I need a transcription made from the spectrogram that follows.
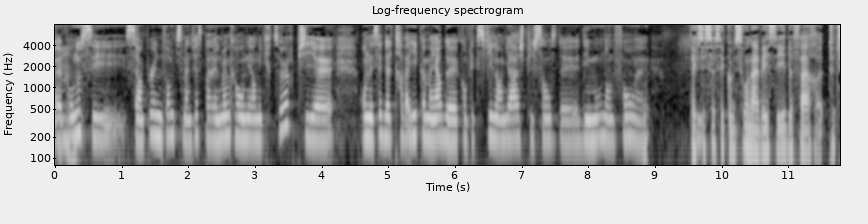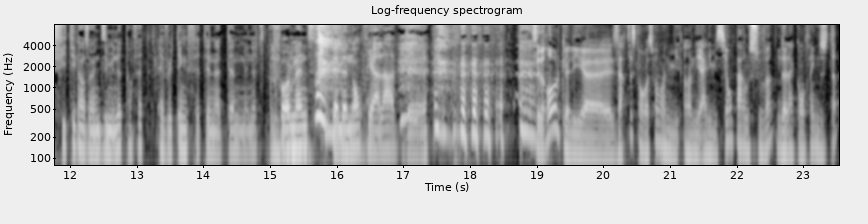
Euh, mhm. pour nous, c'est un peu une forme qui se manifeste par elle-même quand on est en écriture, puis euh, on essaie de le travailler comme manière de complexifier le langage puis le sens de, des mots dans le fond. Fait que c'est ça, c'est comme si on avait essayé de faire euh, tout fitter dans un 10 minutes, en fait. Everything fit in a 10 minutes performance. Mhm. C'était le nom préalable de... c'est drôle que les euh, artistes qu'on reçoit en, en, à l'émission parlent souvent de la contrainte du temps.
